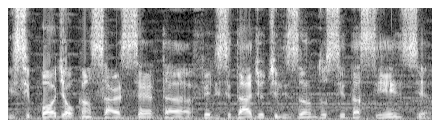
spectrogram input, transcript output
E se pode alcançar certa felicidade utilizando-se da ciência,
